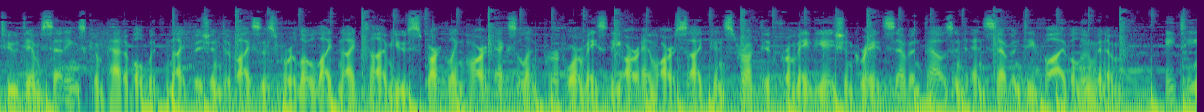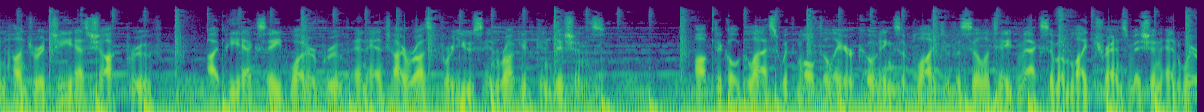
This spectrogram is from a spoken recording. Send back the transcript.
2 dim settings compatible with night vision devices for low light nighttime use Sparkling Heart excellent performance The RMR sight constructed from aviation grade 7075 aluminum, 1800 GS shock proof, IPX8 waterproof and anti-rust for use in rugged conditions. Optical glass with multilayer coatings applied to facilitate maximum light transmission and wear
